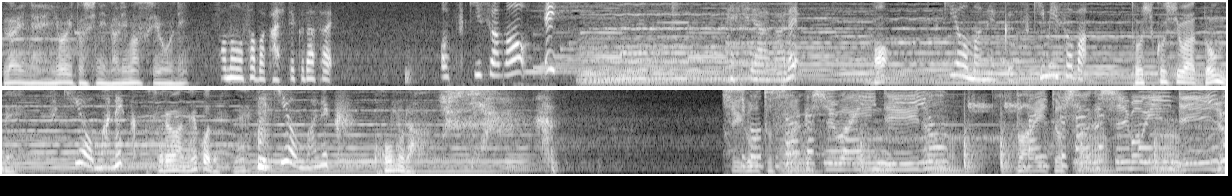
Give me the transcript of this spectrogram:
来年良い年になりますように。そのおそば貸してください。お月様をえい！召し上がれ。あ。月を招く月見そば年越しはどん兵衛。月を招く。それは猫ですね。月を招く。コブラ仕事探しはインディードバイト探しもインディード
